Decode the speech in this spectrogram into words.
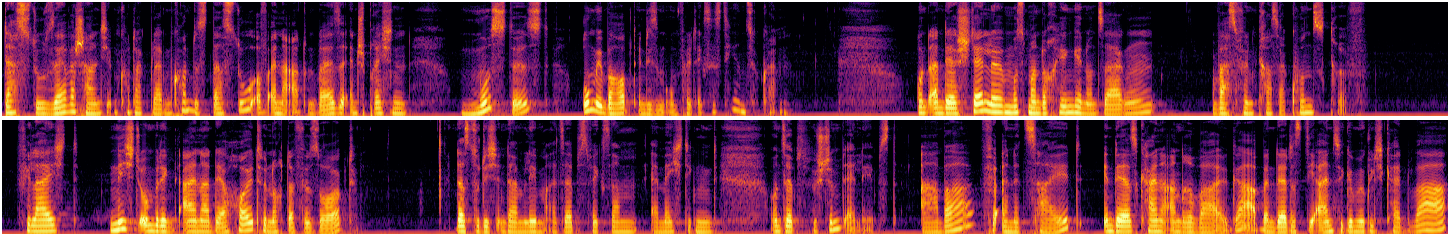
dass du sehr wahrscheinlich im Kontakt bleiben konntest, dass du auf eine Art und Weise entsprechen musstest, um überhaupt in diesem Umfeld existieren zu können. Und an der Stelle muss man doch hingehen und sagen, was für ein krasser Kunstgriff. Vielleicht nicht unbedingt einer, der heute noch dafür sorgt, dass du dich in deinem Leben als selbstwirksam, ermächtigend und selbstbestimmt erlebst. Aber für eine Zeit, in der es keine andere Wahl gab, in der das die einzige Möglichkeit war,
